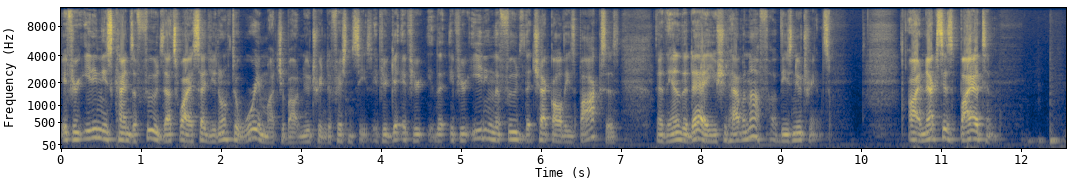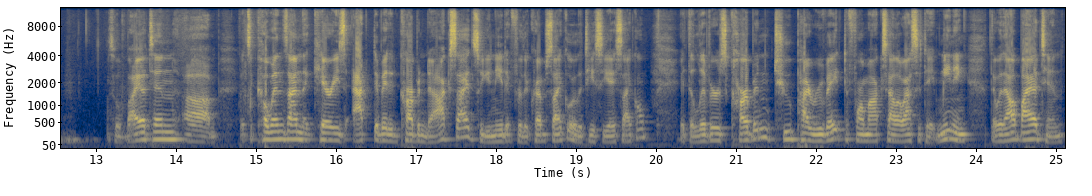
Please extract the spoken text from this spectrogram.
If you're eating these kinds of foods, that's why I said you don't have to worry much about nutrient deficiencies. If you're if you're if you're eating the foods that check all these boxes, at the end of the day, you should have enough of these nutrients. All right, next is biotin. So biotin, um, it's a coenzyme that carries activated carbon dioxide, so you need it for the Krebs cycle or the TCA cycle. It delivers carbon to pyruvate to form oxaloacetate, meaning that without biotin,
